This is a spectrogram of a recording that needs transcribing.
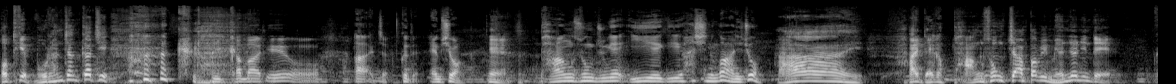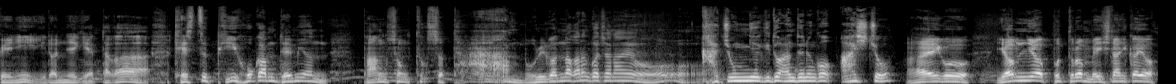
어떻게 물한 잔까지? 그러니까 말이에요. 아, 저 근데 MC 왕. 예. 방송 중에 이 얘기 하시는 거 아니죠? 아이, 아 내가 방송 짬밥이 몇 년인데 괜히 이런 얘기했다가 게스트 비호감 되면 방송 특서 다물 건너가는 거잖아요. 가족 얘기도 안 되는 거 아시죠? 아이고 염려 붙들어 매시라니까요.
